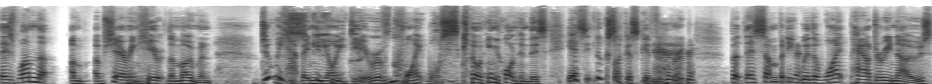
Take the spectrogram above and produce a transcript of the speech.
there's one that I'm, I'm sharing here at the moment. Do we have any idea of quite what is going on in this? Yes, it looks like a skiffle group, but there's somebody with a white powdery nose.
